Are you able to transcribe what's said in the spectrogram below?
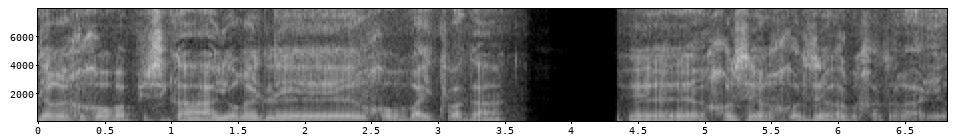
דרך רחוב הפסגה, יורד לרחוב בית וגן, וחוזר, חוזר בחזרה העיר.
